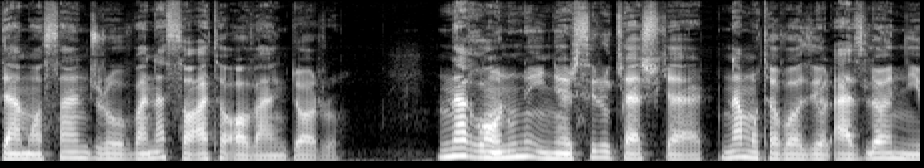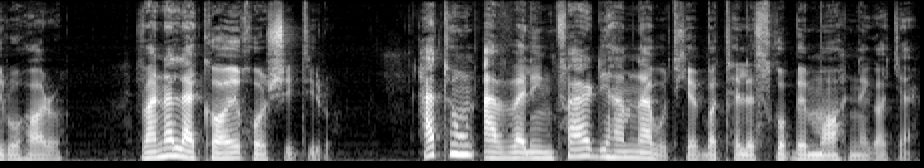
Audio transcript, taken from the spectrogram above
دماسنج رو و نه ساعت آونگدار رو. نه قانون اینرسی رو کشف کرد نه متوازی الازلاع نیروها رو و نه لکه های خورشیدی رو. حتی اون اولین فردی هم نبود که با تلسکوپ به ماه نگاه کرد.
